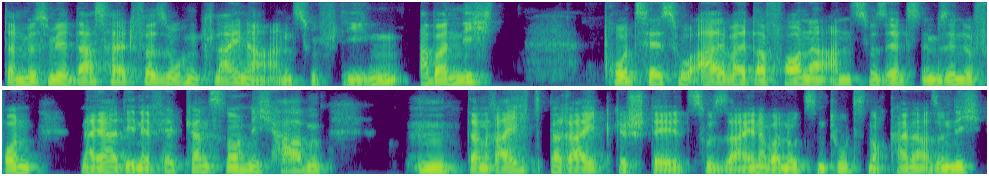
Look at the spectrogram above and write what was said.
dann müssen wir das halt versuchen, kleiner anzufliegen, aber nicht prozessual weiter vorne anzusetzen im Sinne von, naja, den Effekt kann es noch nicht haben, hm, dann reicht es bereitgestellt zu sein, aber nutzen tut es noch keiner. Also nicht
